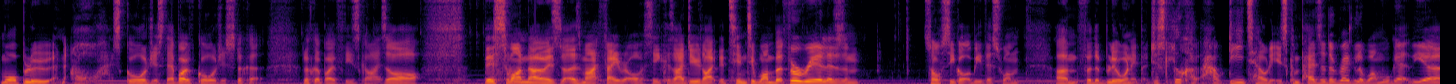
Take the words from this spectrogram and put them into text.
more blue. And oh, that's gorgeous. They're both gorgeous. Look at look at both of these guys. Oh, this one though is, is my favourite, obviously, because I do like the tinted one. But for realism, it's obviously got to be this one um, for the blue on it. But just look at how detailed it is compared to the regular one. We'll get the uh,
